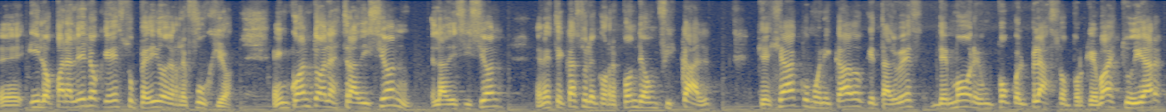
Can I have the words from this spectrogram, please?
eh, y lo paralelo que es su pedido de refugio. En cuanto a la extradición, la decisión en este caso le corresponde a un fiscal que ya ha comunicado que tal vez demore un poco el plazo porque va a estudiar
